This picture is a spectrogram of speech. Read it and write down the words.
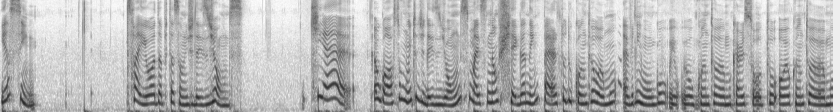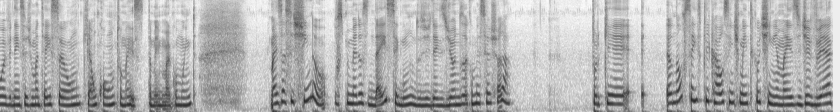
E assim, saiu a adaptação de Daisy Jones, que é eu gosto muito de Daisy Jones, mas não chega nem perto do quanto eu amo Evelyn Hugo, ou o quanto eu amo Carrie Soto, ou eu quanto eu amo Evidências de uma Traição, que é um conto, mas também me marcou muito. Mas assistindo os primeiros 10 segundos de Daisy Jones, eu comecei a chorar. Porque eu não sei explicar o sentimento que eu tinha, mas de ver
